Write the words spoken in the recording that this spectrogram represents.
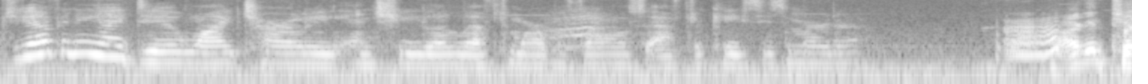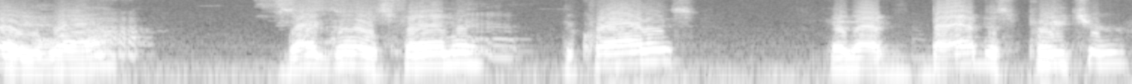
Do you have any idea why Charlie and Sheila left Marble Falls after Casey's murder? I can tell you why. That girl's family, the Crowleys, and that Baptist preacher,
